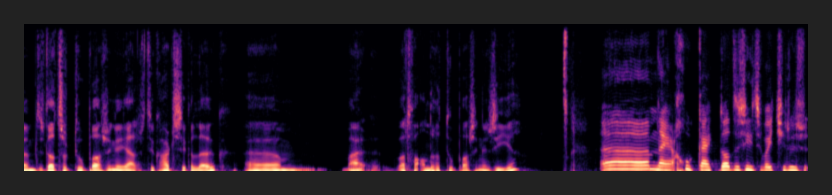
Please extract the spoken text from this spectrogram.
Um, dus dat soort toepassingen, ja, dat is natuurlijk hartstikke leuk. Um, maar wat voor andere toepassingen zie je? Uh, nou ja, goed, kijk, dat is iets wat je dus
